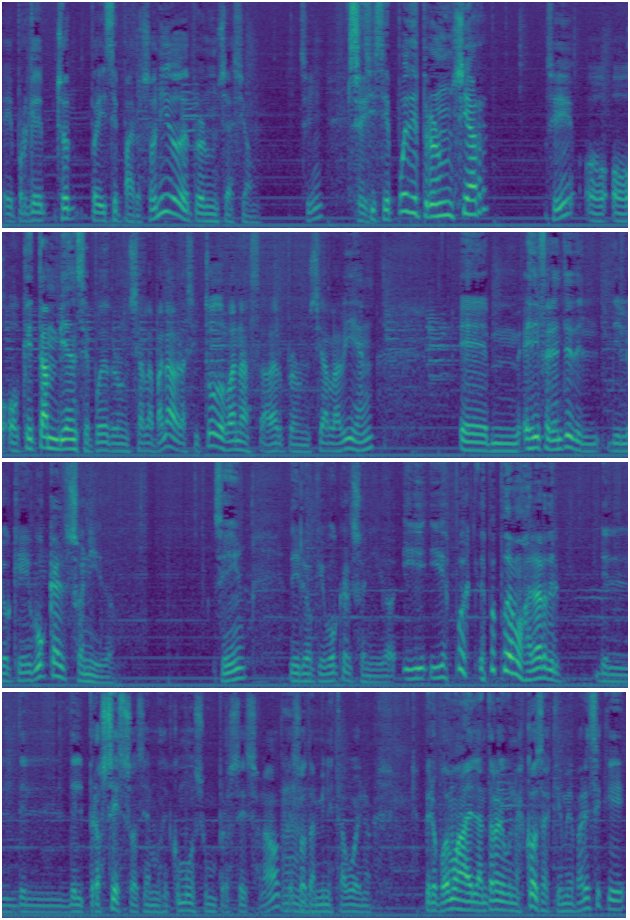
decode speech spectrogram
eh, porque yo separo sonido de pronunciación, ¿sí? Sí. Si se puede pronunciar, ¿sí? O, o, o qué tan bien se puede pronunciar la palabra, si todos van a saber pronunciarla bien, eh, es diferente de lo que evoca el sonido, ¿sí? De lo que evoca el sonido. Y, y después, después podemos hablar del, del, del- del proceso, digamos, de cómo es un proceso, ¿no? Que eso Mm. también está bueno. Pero podemos adelantar algunas cosas que me parece que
